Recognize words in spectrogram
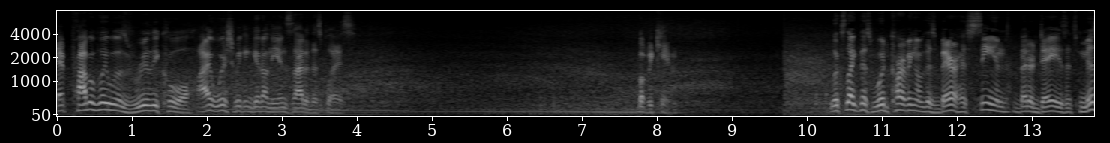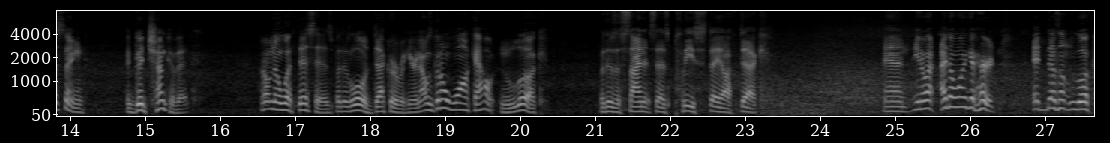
It probably was really cool. I wish we can get on the inside of this place. But we can't. Looks like this wood carving of this bear has seen better days. It's missing a good chunk of it. I don't know what this is, but there's a little deck over here. And I was gonna walk out and look, but there's a sign that says, please stay off deck. And you know what? I don't wanna get hurt. It doesn't look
